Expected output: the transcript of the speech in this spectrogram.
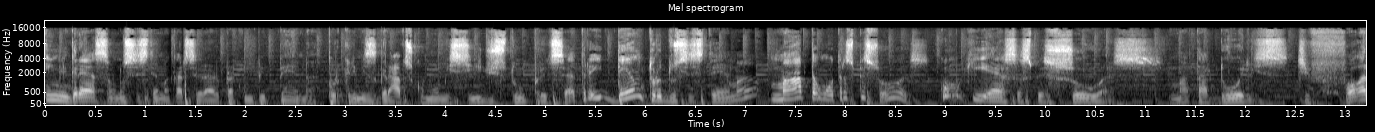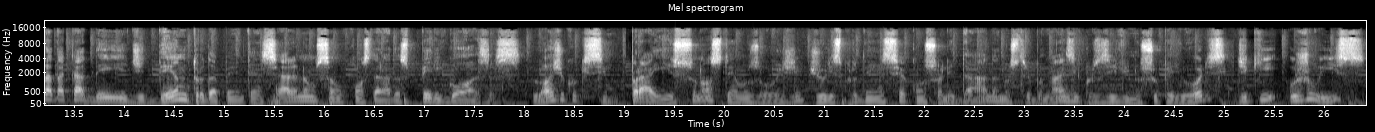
ingressam no sistema carcerário para cumprir pena por crimes graves como homicídio, estupro, etc. E dentro do sistema matam outras pessoas. Como que essas pessoas, matadores de fora da cadeia e de dentro da penitenciária, não são consideradas perigosas? Lógico que sim. Para isso, nós temos hoje jurisprudência consolidada nos tribunais, inclusive nos superiores, de que o juiz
